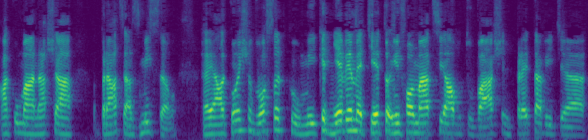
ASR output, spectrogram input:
akú má naša práca zmysel. Hej, ale v konečnom dôsledku my, keď nevieme tieto informácie alebo tú vášeň pretaviť uh,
